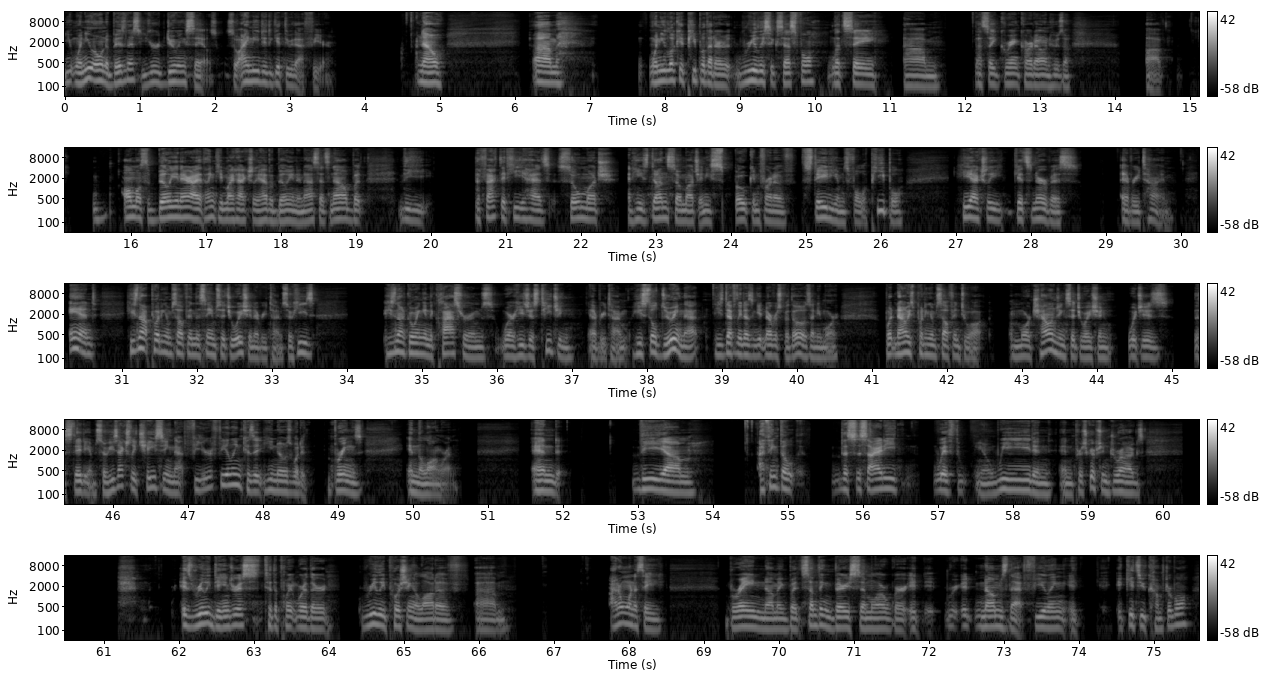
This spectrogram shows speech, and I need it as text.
you, when you own a business, you're doing sales. So I needed to get through that fear. Now, um, when you look at people that are really successful, let's say, um, let's say Grant Cardone, who's a uh, almost a billionaire. I think he might actually have a billion in assets now, but the the fact that he has so much and he's done so much and he spoke in front of stadiums full of people, he actually gets nervous every time. And he's not putting himself in the same situation every time. So he's he's not going into classrooms where he's just teaching every time. He's still doing that. He definitely doesn't get nervous for those anymore. But now he's putting himself into a, a more challenging situation, which is the stadium. So he's actually chasing that fear feeling because he knows what it brings in the long run. And the um, I think the the society with you know weed and and prescription drugs is really dangerous to the point where they're really pushing a lot of um, I don't want to say brain numbing, but something very similar where it, it it numbs that feeling. It it gets you comfortable.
